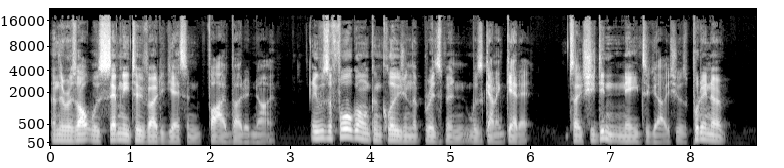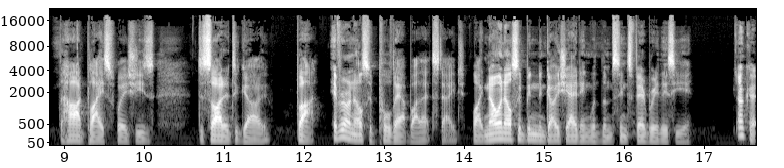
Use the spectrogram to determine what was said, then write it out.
and the result was 72 voted yes and five voted no. It was a foregone conclusion that Brisbane was going to get it. So she didn't need to go. She was put in a hard place where she's decided to go, but everyone else had pulled out by that stage. Like no one else had been negotiating with them since February this year. Okay,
